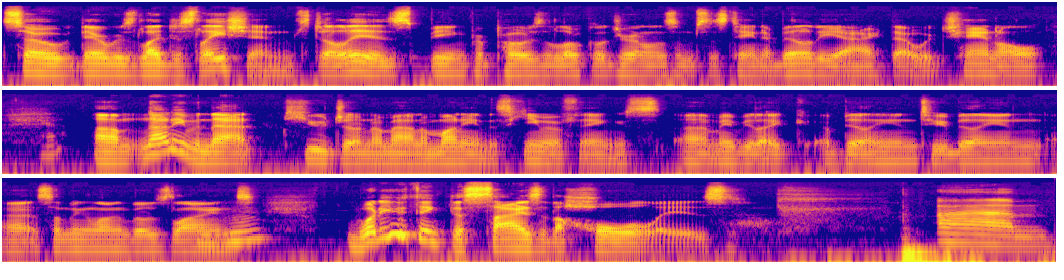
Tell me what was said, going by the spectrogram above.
so there was legislation, still is, being proposed, the Local Journalism Sustainability Act, that would channel yep. um, not even that huge an amount of money in the scheme of things, uh, maybe like a billion, two billion, uh, something along those lines. Mm-hmm. What do you think the size of the hole is? Um,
